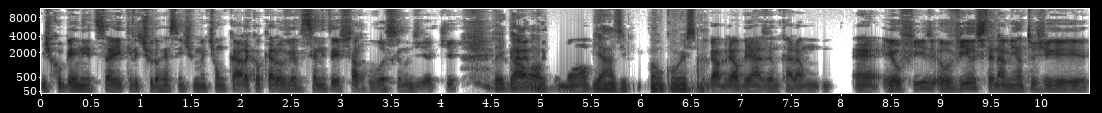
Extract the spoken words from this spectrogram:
de Kubernetes aí que ele tirou recentemente. É um cara que eu quero ver sendo entrevistado com você um dia aqui. Legal. É muito bom. Biase, vamos conversar. O Gabriel Biase é um cara é, eu fiz, eu vi os treinamentos de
